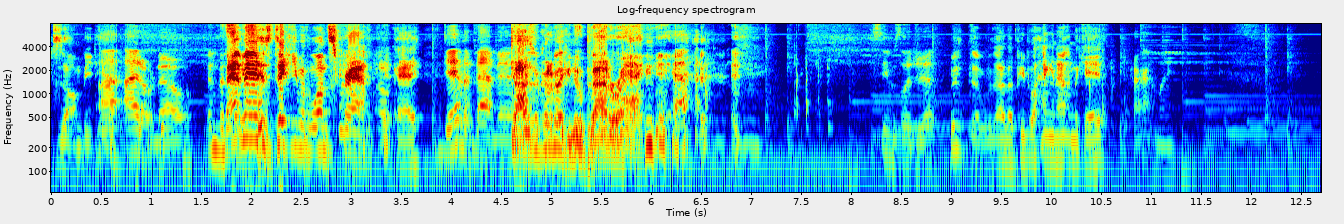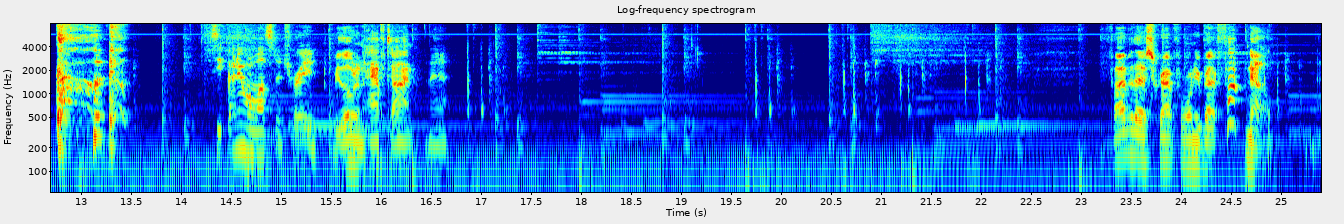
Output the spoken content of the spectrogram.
zombie deer? I, I don't know. Batman is sticking with one scrap, okay? Damn it, Batman. Guys, we're gonna make a new Batarang! Yeah. Seems legit. Who's the, are the people hanging out in the cave? Apparently. See if anyone wants to trade. Reload in half time. Yeah. Five of their scrap for one of your bat. Fuck no! No.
